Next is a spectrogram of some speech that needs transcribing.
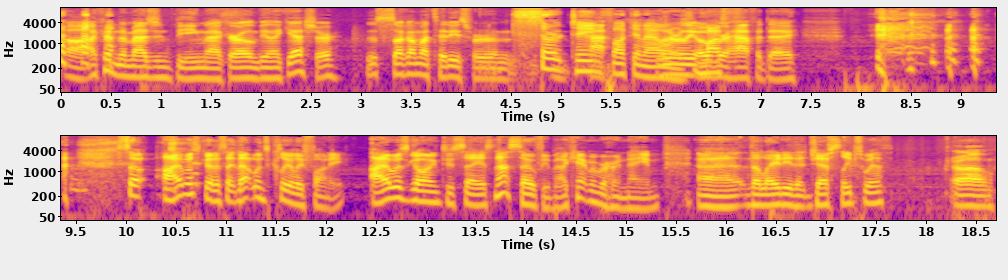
Uh, I couldn't imagine being that girl and being like, yeah, sure. Just suck on my titties for an, 13 half- fucking hours. literally over f- half a day. So I was going to say that one's clearly funny. I was going to say it's not Sophie, but I can't remember her name. Uh, the lady that Jeff sleeps with. Oh,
